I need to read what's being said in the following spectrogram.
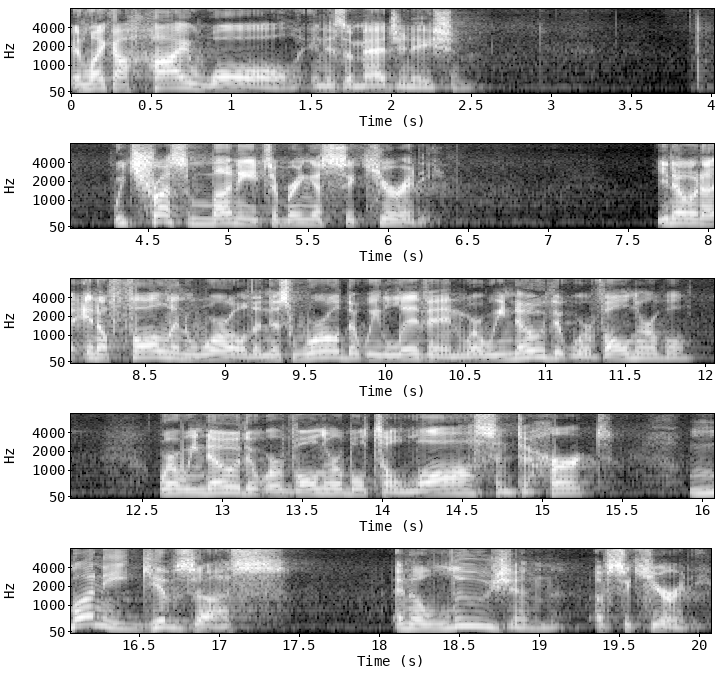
and like a high wall in his imagination. We trust money to bring us security. You know, in a, in a fallen world, in this world that we live in, where we know that we're vulnerable, where we know that we're vulnerable to loss and to hurt, money gives us an illusion of security.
